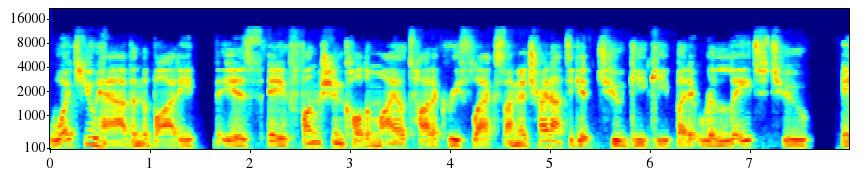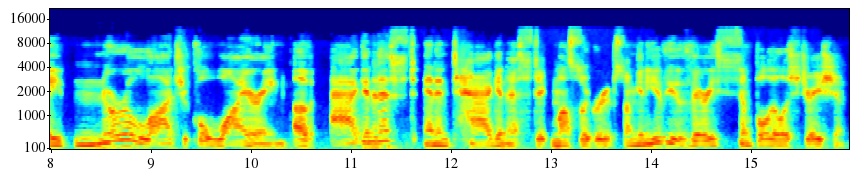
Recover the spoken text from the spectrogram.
what you have in the body is a function called a myotatic reflex. I'm going to try not to get too geeky, but it relates to a neurological wiring of agonist and antagonistic muscle groups. So I'm going to give you a very simple illustration.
